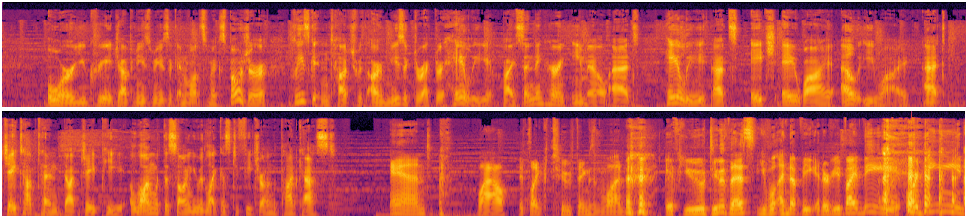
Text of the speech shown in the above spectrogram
or you create Japanese music and want some exposure, please get in touch with our music director, Hayley, by sending her an email at Hayley, that's H A Y L E Y, at jtop10.jp, along with the song you would like us to feature on the podcast. And wow, it's like two things in one. if you do this, you will end up being interviewed by me or Dean.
